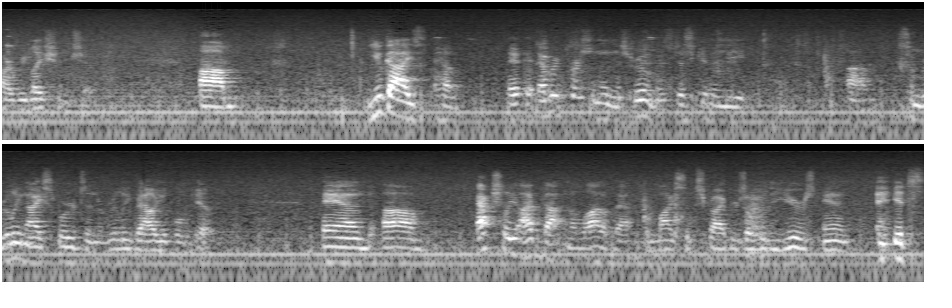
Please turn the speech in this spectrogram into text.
our relationship. Um, you guys have, every person in this room has just given me, um, some really nice words and a really valuable gift. And um, actually, I've gotten a lot of that from my subscribers over the years, and it's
